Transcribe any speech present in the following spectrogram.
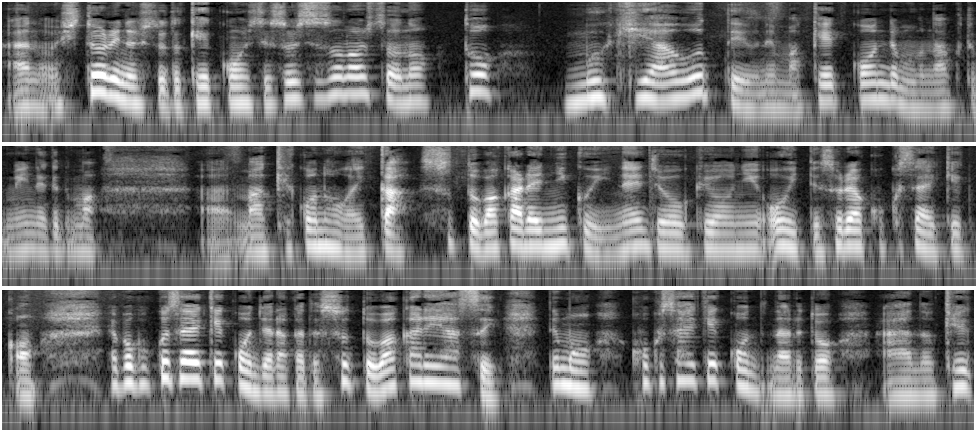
あの、一人の人と結婚して、そしてその人のと向き合うっていうね、まあ結婚でもなくてもいいんだけど、まあ、まあ結婚の方がいいか、すっと別れにくいね、状況において、それは国際結婚。やっぱ国際結婚じゃなかったらすっと別れやすい。でも国際結婚ってなると、あの、離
